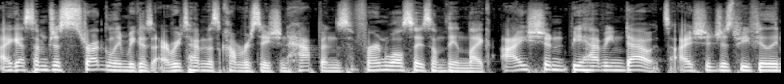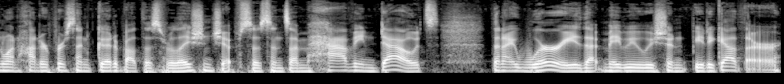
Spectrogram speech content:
I guess I'm just struggling because every time this conversation happens, Fern will say something like, I shouldn't be having doubts. I should just be feeling 100% good about this relationship. So since I'm having doubts, then I worry that maybe we shouldn't be together.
